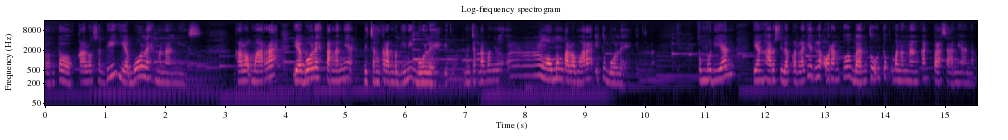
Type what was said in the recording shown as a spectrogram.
Contoh, kalau sedih ya boleh menangis. Kalau marah ya boleh tangannya dicengkram begini boleh gitu. Mencengkram begini mm, ngomong kalau marah itu boleh gitu Kemudian yang harus dilakukan lagi adalah orang tua bantu untuk menenangkan perasaannya anak.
